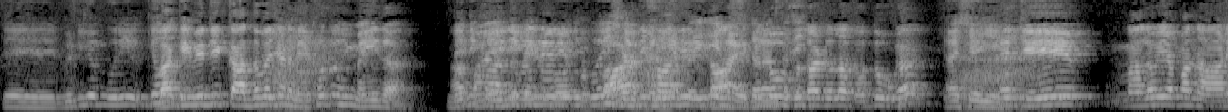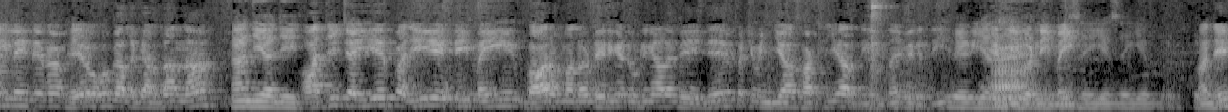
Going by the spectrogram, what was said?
ਤੇ ਵੀਡੀਓ ਪੂਰੀ ਕਿਉਂ ਬਾਕੀ ਵੀਰ ਜੀ ਕੱਦ ਵਜਣ ਵੇਖੋ ਤੁਸੀਂ ਮਹੀਂ ਦਾ। ਨਹੀਂ, ਨਹੀਂ, ਆਪਾਂ ਇਹ ਨਹੀਂ ਕਹਿੰਦੇ ਵੀ ਕੋਈ ਬਾਹਰ ਦੀ ਸ਼ੱਕ ਬਾਹਰ ਨਹੀਂ ਦੀ ਹੈ, 10 height ਕਿਲੋ। ਡੋਲਾ ਡੋਲਾ ਦੁੱਧ ਹੋਊਗਾ। ਅੱਛਾ ਜੀ। ਤੇ ਜੇ ਮੰਨ ਲਓ ਵੀ ਆਪਾਂ ਨਾਂ ਨਹੀਂ ਲੈਂਦੇ ਮੈਂ ਫੇਰ ਉਹ ਗੱਲ ਕਰਦਾ ਨਾ ਹਾਂਜੀ ਹਾਂਜੀ। ਅੱਜ ਹੀ ਚਾਹੀਏ ਭਾਜੀ ਏਡੀ ਮਹੀਂ ਬਾਹਰ ਮੰਨ ਲਓ ਡੇਰੀਆਂ ਡੂਰੀਆਂ ਵਾਲੇ ਵੇਚਦੇ 55 60000 ਦੀ ਉਦਾਂ ਹੀ ਵਿਕਦੀ। ਵੇਖ ਏਡੀ ਵੱਡੀ ਮਹੀਂ। ਸਹੀ ਹੈ ਸਹੀ ਹੈ ਬਿਲਕੁਲ। ਹਾਂਜੀ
